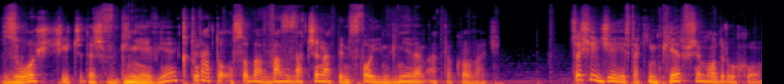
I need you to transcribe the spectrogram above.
złości czy też w gniewie, która to osoba was zaczyna tym swoim gniewem atakować. Co się dzieje w takim pierwszym odruchu?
